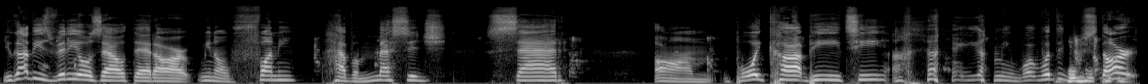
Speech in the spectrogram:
You got these videos out that are, you know, funny, have a message, sad, um, boycott BET. I mean, what what did you start?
